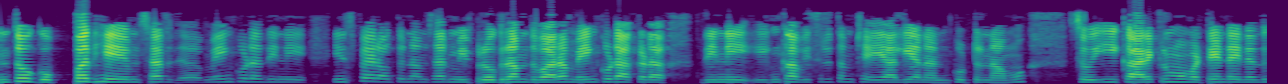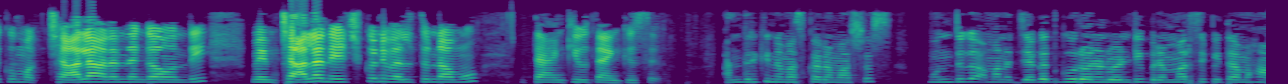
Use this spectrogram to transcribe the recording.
ఎంతో గొప్ప ధ్యేయం సార్. మేము కూడా దీన్ని ఇన్స్పైర్ అవుతున్నాం సార్ మీ ప్రోగ్రామ్ ద్వారా. మేము కూడా అక్కడ దీన్ని ఇంకా విస్తృతం చేయాలి అని అనుకుంటున్నాము. సో ఈ కార్యక్రమం అటెండ్ అయినందుకు మాకు చాలా ఆనందంగా ఉంది. మేము చాలా నేర్చుకుని వెళ్తున్నాము. Thank you thank you sir అందరికీ నమస్కారం మాస్టర్స్. ముందుగా మన జగద్గురు అయినటువంటి బ్రహ్మర్షి పితామహ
